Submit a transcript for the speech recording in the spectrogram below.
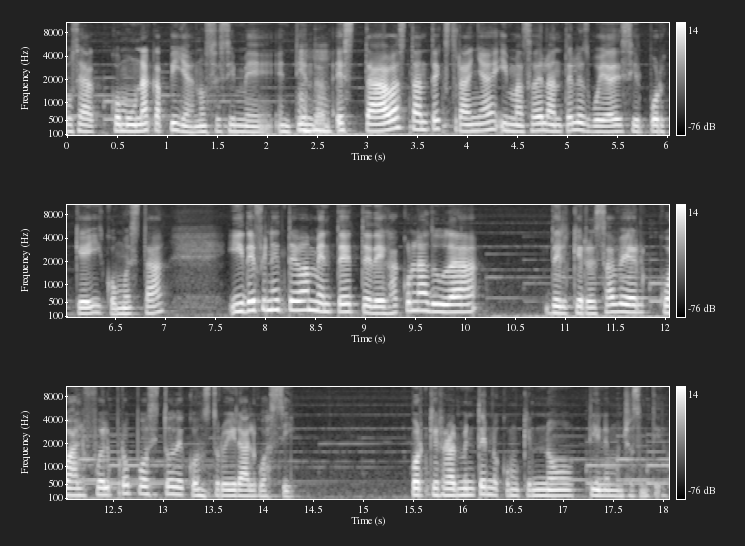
o sea, como una capilla, no sé si me entiendan. Está bastante extraña y más adelante les voy a decir por qué y cómo está. Y definitivamente te deja con la duda del querer saber cuál fue el propósito de construir algo así. Porque realmente no, como que no tiene mucho sentido.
